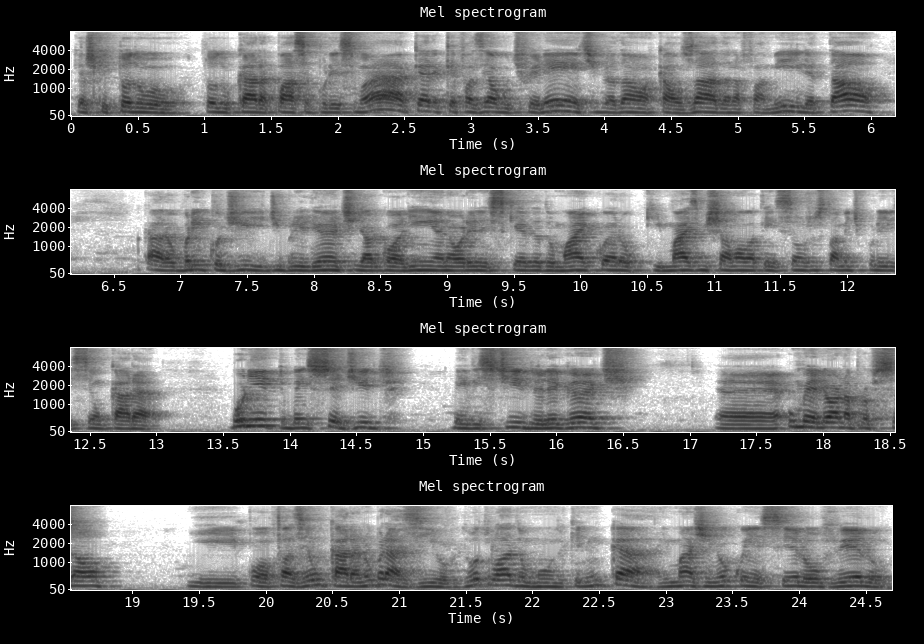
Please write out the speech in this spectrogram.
que acho que todo, todo cara passa por esse. Ah, quer, quer fazer algo diferente para dar uma causada na família tal Cara, o brinco de, de brilhante, de argolinha na orelha esquerda do Michael era o que mais me chamava a atenção, justamente por ele ser um cara bonito, bem sucedido, bem vestido, elegante, é, o melhor na profissão. E, pô, fazer um cara no Brasil, do outro lado do mundo, que nunca imaginou conhecê-lo ou vê-lo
